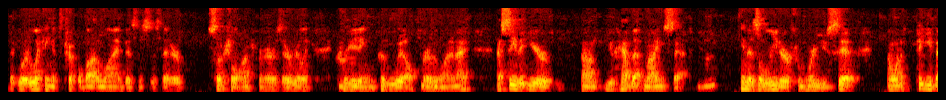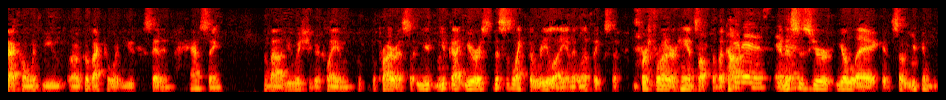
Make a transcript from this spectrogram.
but we're looking at the triple bottom line businesses that are social entrepreneurs that are really creating goodwill for everyone. And I, I see that you're um, you have that mindset. Mhm. And as a leader from where you sit, I want to piggyback on what you uh, go back to what you said in passing about you wish you could claim the progress. You, you've got yours. This is like the relay in the Olympics. The first runner hands off the baton It is. it and this is your your leg and so you can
